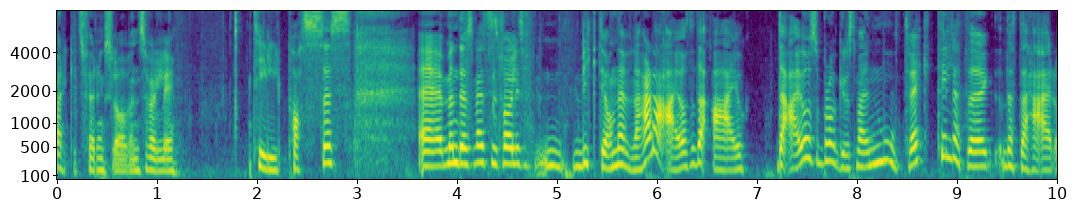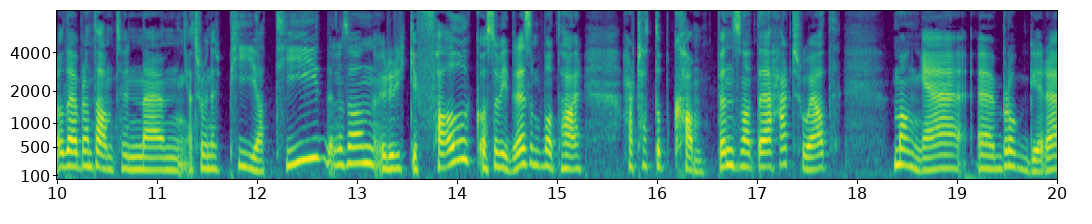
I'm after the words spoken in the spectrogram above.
markedsføringsloven selvfølgelig tilpasses. Uh, men det som jeg syns var litt viktig å nevne her, da, er jo at det er jo det er jo også bloggere som er en motvekt til dette, dette her. Og det er bl.a. hun eh, jeg tror hun heter Pia Tid, eller noe sånt, Ulrikke Falk osv., som på en måte har, har, tatt opp kampen. sånn at det, her tror jeg at mange eh, bloggere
